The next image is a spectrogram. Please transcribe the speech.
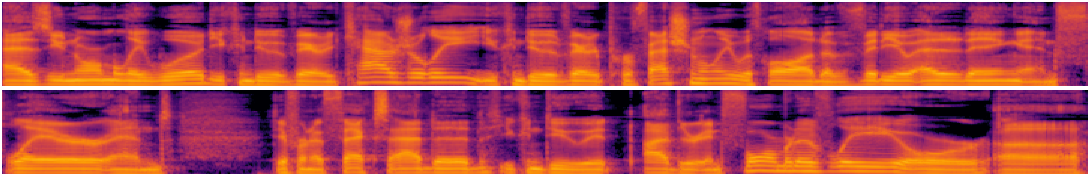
as you normally would. You can do it very casually. You can do it very professionally with a lot of video editing and flair and different effects added. You can do it either informatively or uh,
